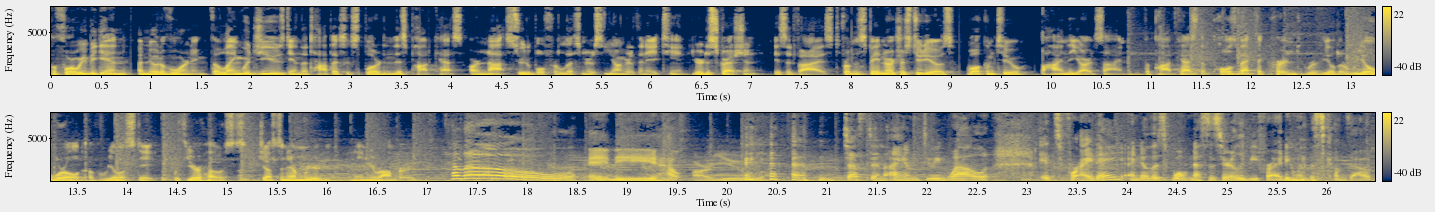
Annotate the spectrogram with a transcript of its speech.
Before we begin, a note of warning. The language used and the topics explored in this podcast are not suitable for listeners younger than 18. Your discretion is advised. From the Spade and Archer Studios, welcome to Behind the Yard Sign, the podcast that pulls back the curtain to reveal the real world of real estate with your hosts, Justin M. Riordan and Amy Romberg. Hello, Amy. How are you? Justin. I am doing well. It's Friday. I know this won't necessarily be Friday when this comes out.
